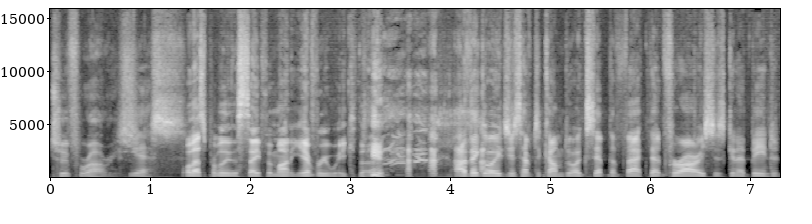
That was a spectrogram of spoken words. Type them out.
two Ferraris. yes. Well, that's probably the safer money every week, though. I think we just have to come to accept the fact that Ferrari's just going to be, into,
